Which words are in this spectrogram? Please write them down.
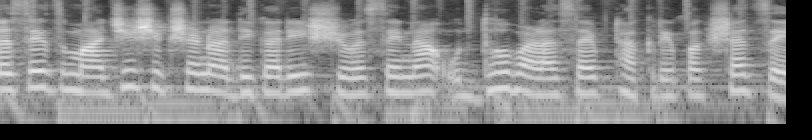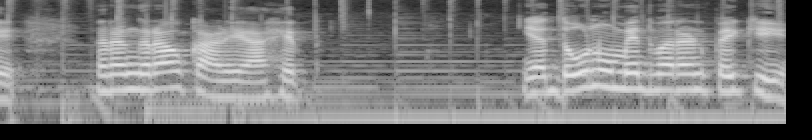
तसेच माजी शिक्षण अधिकारी शिवसेना उद्धव बाळासाहेब ठाकरे पक्षाचे रंगराव काळे आहेत. या दोन उमेदवारांपैकी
